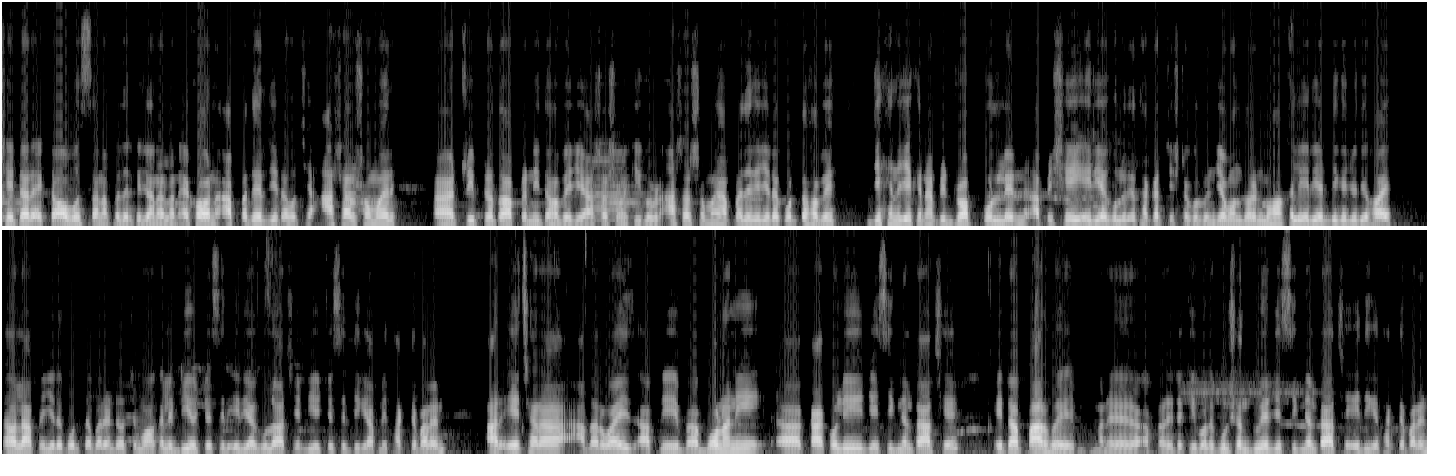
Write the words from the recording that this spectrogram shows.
সেটার একটা অবস্থান আপনাদেরকে জানালাম। এখন আপনাদের যেটা হচ্ছে আসার সময়ের ট্রিপটা তো আপনার নিতে হবে যে আসার সময় কি করবেন? আসার সময় আপনাদেরকে যেটা করতে হবে, যেখানে যেখানে আপনি ড্রপ করলেন, আপনি সেই এরিয়াগুলোতে থাকার চেষ্টা করবেন। যেমন ধরেন মহাখালী এরিয়ার দিকে যদি হয়, তাহলে আপনি যেটা করতে পারেন, এটা হচ্ছে মহাখালী ডিএইচএস এর এরিয়াগুলো আছে ডিএইচএস এর দিকে আপনি থাকতে পারেন। আর এছাড়া আদারওয়াইজ আপনি বনানী কাকলি যে সিগন্যালটা আছে, এটা পার হয়ে মানে আপনার এটা কি বলে, গুলশান দুয়ের যে সিগন্যালটা আছে, এদিকে থাকতে পারেন।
